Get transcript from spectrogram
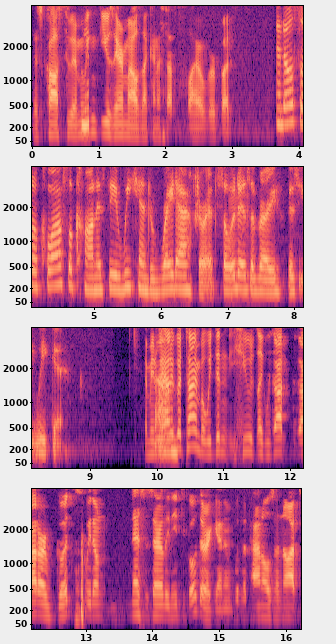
there's cost to it. I mean, we can use air miles and that kind of stuff to fly over, but And also, Colossal Con is the weekend right after it, so it is a very busy weekend. I mean, we had a Um, good time, but we didn't huge like we got we got our goods. We don't necessarily need to go there again, and when the panels are not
